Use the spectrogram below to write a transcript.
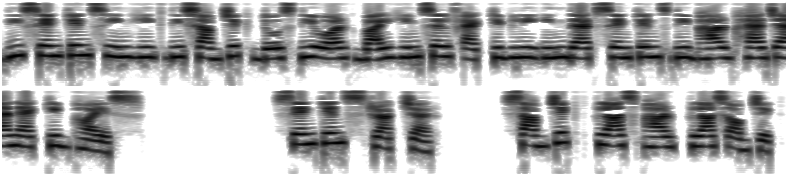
The sentence in which the subject does the work by himself actively in that sentence the verb has an active voice sentence structure subject plus verb plus object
